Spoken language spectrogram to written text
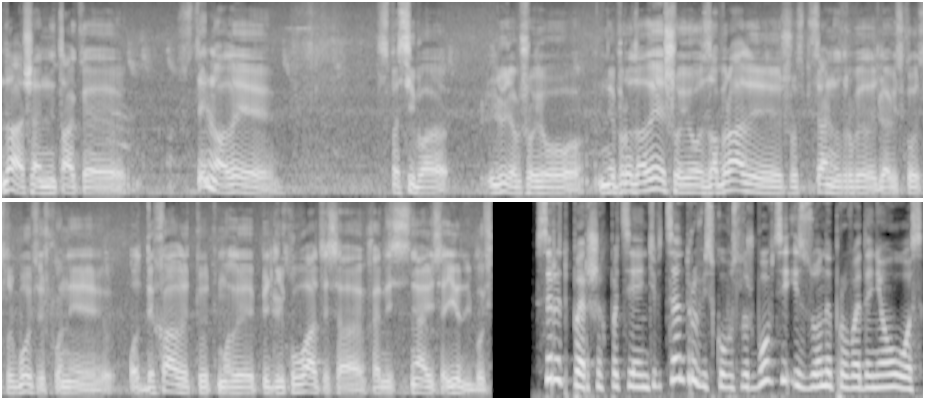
Да, ще не так е, стильно, але спасіба людям, що його не продали, що його забрали, що спеціально зробили для військовослужбовців, щоб вони віддихали тут, могли підлікуватися, хай не стісняються, їдуть, бо Серед перших пацієнтів центру військовослужбовці із зони проведення ООС,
